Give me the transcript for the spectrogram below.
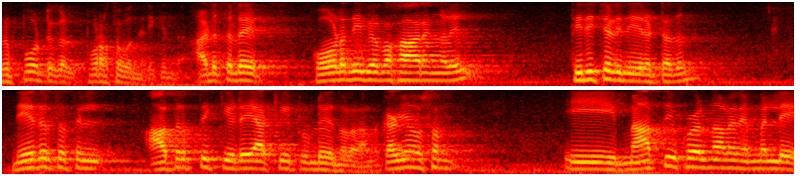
റിപ്പോർട്ടുകൾ പുറത്തു വന്നിരിക്കുന്നത്. അടുത്തിടെ കോടതി വ്യവഹാരങ്ങളിൽ തിരിച്ചടി നേരിട്ടതും നേതൃത്വത്തിൽ അതൃപ്തിക്ക് ഇടയാക്കിയിട്ടുണ്ട് എന്നുള്ളതാണ്. കഴിഞ്ഞ ദിവസം ഈ Mathew Kuzhalnadan M L A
